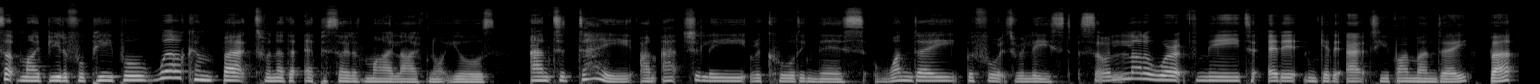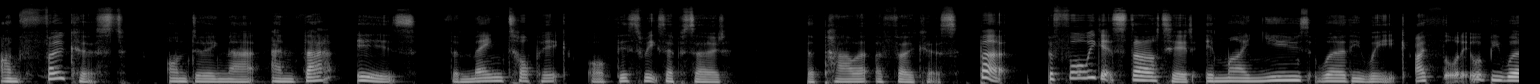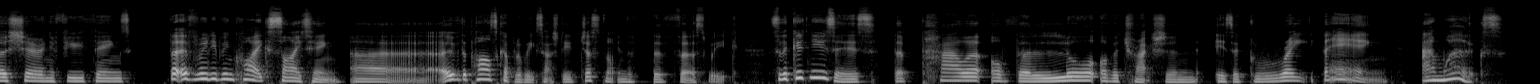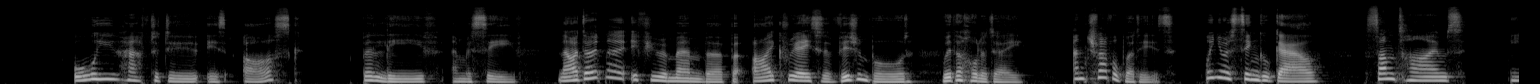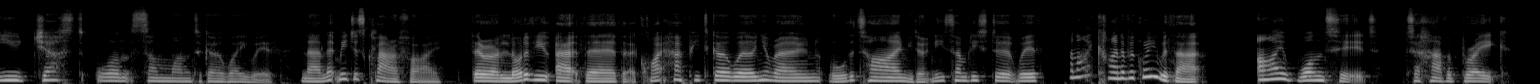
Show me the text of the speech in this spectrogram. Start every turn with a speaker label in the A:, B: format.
A: What's up, my beautiful people? Welcome back to another episode of My Life, Not Yours. And today I'm actually recording this one day before it's released. So, a lot of work for me to edit and get it out to you by Monday. But I'm focused on doing that. And that is the main topic of this week's episode the power of focus. But before we get started in my newsworthy week, I thought it would be worth sharing a few things that have really been quite exciting uh, over the past couple of weeks, actually, just not in the, the first week. So, the good news is the power of the law of attraction is a great thing and works. All you have to do is ask, believe, and receive. Now, I don't know if you remember, but I created a vision board with a holiday and travel buddies. When you're a single gal, sometimes you just want someone to go away with. Now, let me just clarify. There are a lot of you out there that are quite happy to go away on your own all the time. You don't need somebody to do it with. And I kind of agree with that. I wanted to have a break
